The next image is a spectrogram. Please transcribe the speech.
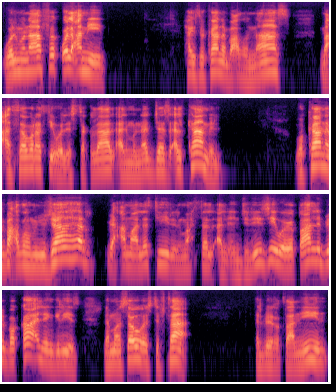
والمنافق والعميل حيث كان بعض الناس مع الثورة والاستقلال المنجز الكامل. وكان بعضهم يجاهر بعمالته للمحتل الإنجليزي ويطالب ببقاء الإنجليز. لما سووا استفتاء البريطانيين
